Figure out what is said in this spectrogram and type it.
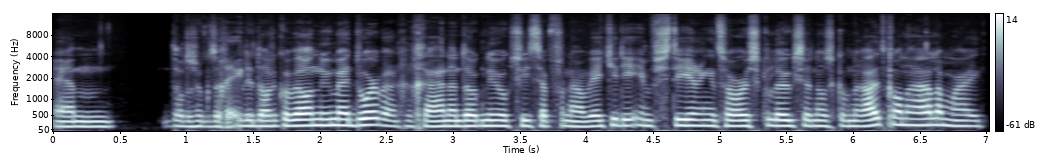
En dat is ook de reden dat ik er wel nu mee door ben gegaan. En dat ik nu ook zoiets heb van, nou weet je, die investering, het zou hartstikke leuk zijn als ik hem eruit kan halen. Maar ik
